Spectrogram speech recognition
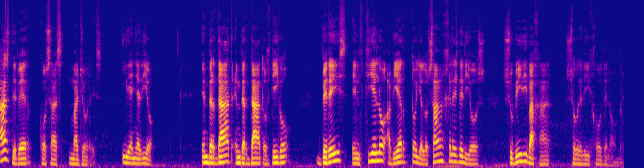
Has de ver cosas mayores. Y le añadió, En verdad, en verdad os digo, veréis el cielo abierto y a los ángeles de Dios subir y bajar sobre el Hijo del Hombre.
